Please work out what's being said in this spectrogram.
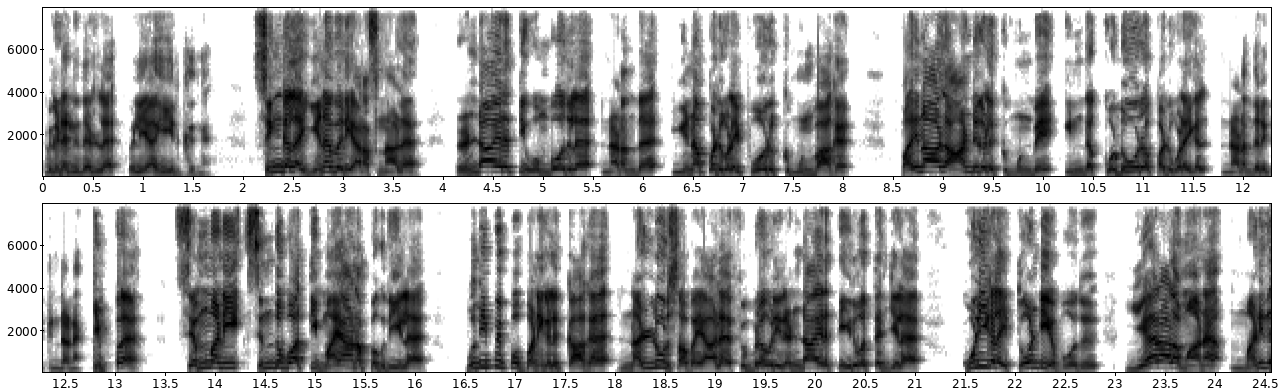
விகடன் இதழில் வெளியாகி இருக்குங்க. சிங்கள இனவெறி அரசனால ரெண்டாயிரத்தி ஒம்போதுல நடந்த இனப்படுகொலை போருக்கு முன்பாக பதினாலு ஆண்டுகளுக்கு முன்பே இந்த கொடூர படுகொலைகள் நடந்திருக்கின்றன. இப்ப செம்மணி சிந்துபாத்தி மயான பகுதியில புதுப்பிப்பு பணிகளுக்காக நல்லூர் சபையால பிப்ரவரி ரெண்டாயிரத்தி இருபத்தஞ்சில குழிகளை தோண்டிய போது ஏராளமான மனித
